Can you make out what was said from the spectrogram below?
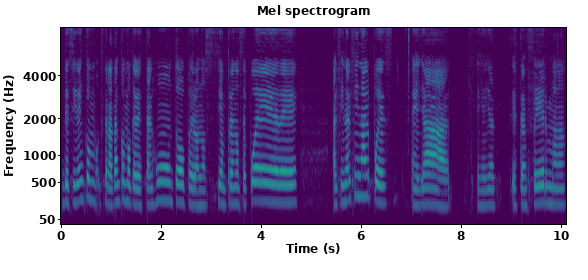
deciden como, tratan como que de estar juntos, pero no siempre no se puede. Al final, final, pues ella, ella ya está enferma.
